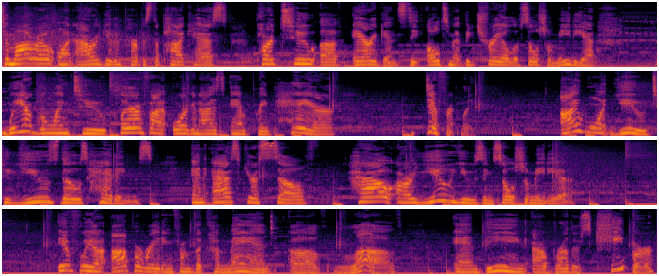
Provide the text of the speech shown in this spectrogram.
Tomorrow on Our Given Purpose, the podcast, part two of Arrogance, the ultimate betrayal of social media, we are going to clarify, organize, and prepare differently. I want you to use those headings and ask yourself, how are you using social media? If we are operating from the command of love and being our brother's keeper,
